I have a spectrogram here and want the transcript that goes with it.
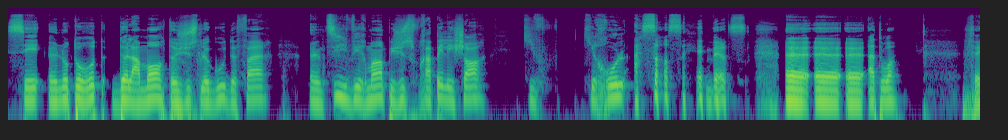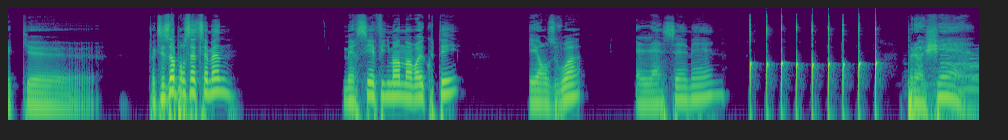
c'est une autoroute de la mort. Juste le goût de faire un petit virement puis juste frapper les chars qui, roulent à sens inverse euh, euh, euh, à toi. Fait fait que c'est ça pour cette semaine. Merci infiniment de m'avoir écouté et on se voit la semaine prochaine.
